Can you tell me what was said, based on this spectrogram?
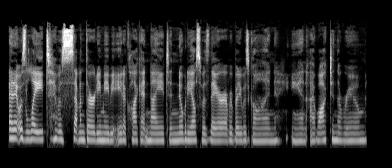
And it was late. It was 7:30, maybe 8 o'clock at night, and nobody else was there. Everybody was gone. And I walked in the room,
